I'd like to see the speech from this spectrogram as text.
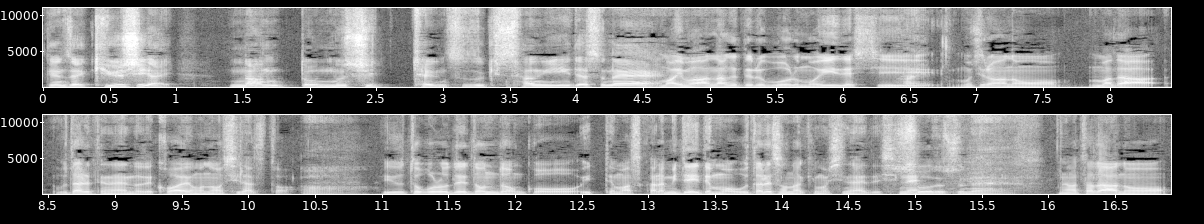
現在9試合。なんと無失点、鈴木さんいいですね。まあ今投げてるボールもいいですし、はい、もちろんあの、まだ打たれてないので怖いものを知らずと。いうところでどんどんこういってますから、見ていても打たれそうな気もしないですしね。そうですね。ただあの、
